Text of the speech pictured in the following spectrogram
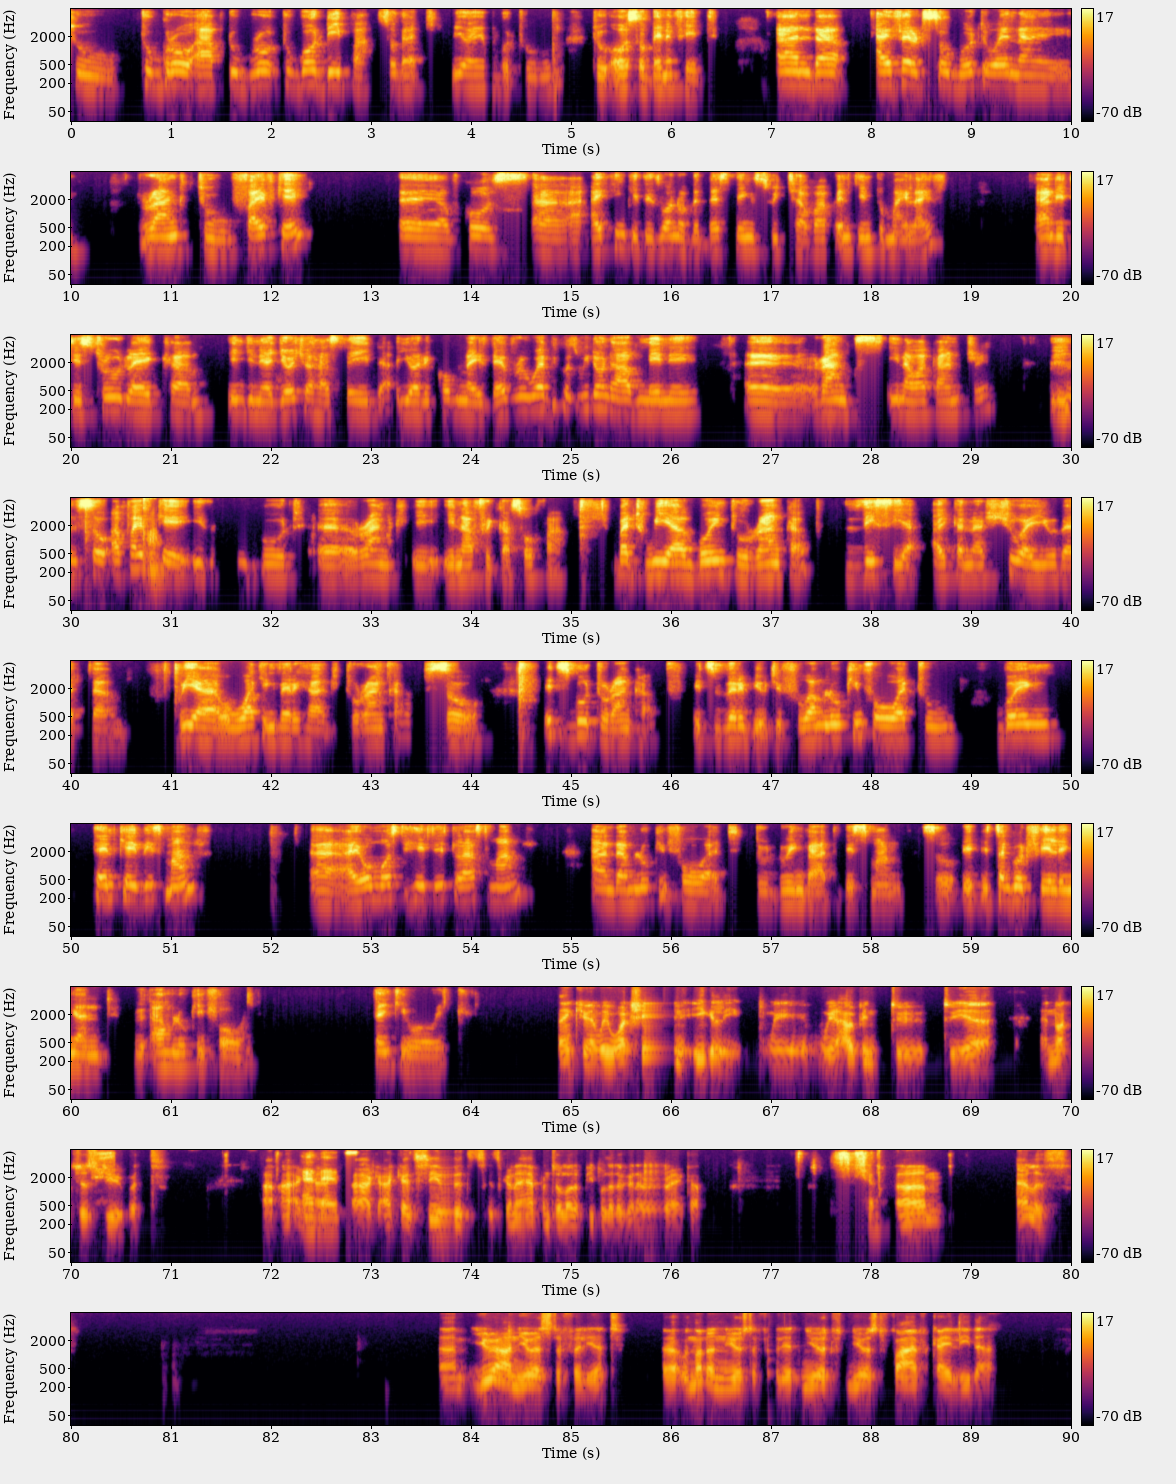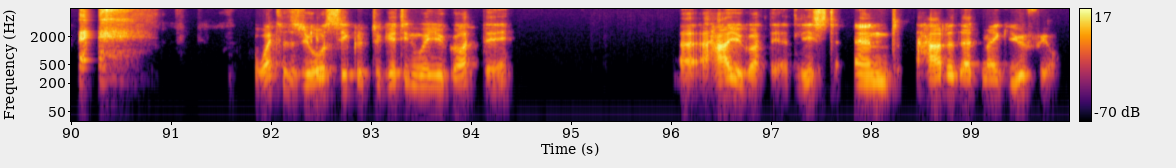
to to grow up, to grow, to go deeper, so that you're able to to also benefit. And uh, I felt so good when I ranked to 5K. Uh, of course, uh, I think it is one of the best things which have happened into my life. And it is true, like um, Engineer Joshua has said, you are recognized everywhere because we don't have many uh, ranks in our country. so a 5K is a good uh, rank in Africa so far. But we are going to rank up this year. I can assure you that um, we are working very hard to rank up. So it's good to rank up. It's very beautiful. I'm looking forward to going 10K this month. Uh, I almost hit it last month, and I'm looking forward to doing that this month. So it, it's a good feeling, and I'm looking forward. Thank you, Warwick. Thank you. And we're watching eagerly. We, we're hoping to, to hear, and not just you, but I, I, I, I, can see that it's, it's going to happen to a lot of people that are going to rank up. Sure. Um, Alice, um, you are our newest affiliate, uh, well, not a newest affiliate, newest, newest 5K leader. What is your secret to getting where you got there? Uh, how you got there, at least, and how did that make you feel?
